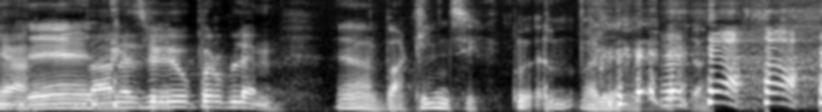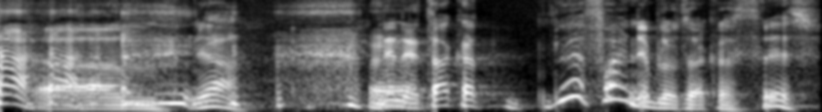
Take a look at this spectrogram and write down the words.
Ja, ne, danes bi bil problem. Ja, baklinci. Um, ja. Ne, ne, takrat, ne, fajn je bilo takrat, res.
